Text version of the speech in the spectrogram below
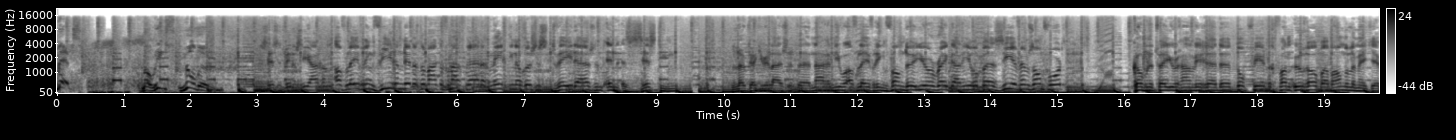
Met Maurice Mulder. 26e jaargang, aflevering 34 te maken vandaag vrijdag 19 augustus 2016. Leuk dat je weer luistert eh, naar een nieuwe aflevering van de Euro Breakdown hier op eh, ZFM Zandvoort. Komende twee uur gaan we weer eh, de top 40 van Europa behandelen met je.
